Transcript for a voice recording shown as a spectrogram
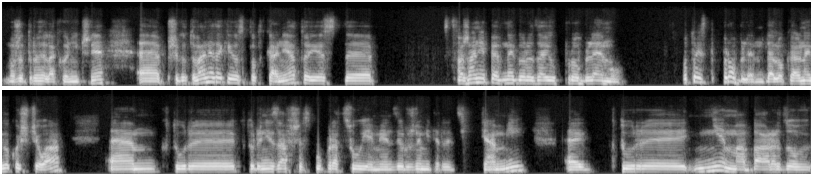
może trochę lakonicznie. E, przygotowanie takiego spotkania to jest e, stwarzanie pewnego rodzaju problemu, bo to jest problem dla lokalnego kościoła, który, który nie zawsze współpracuje między różnymi tradycjami, e, który nie ma bardzo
